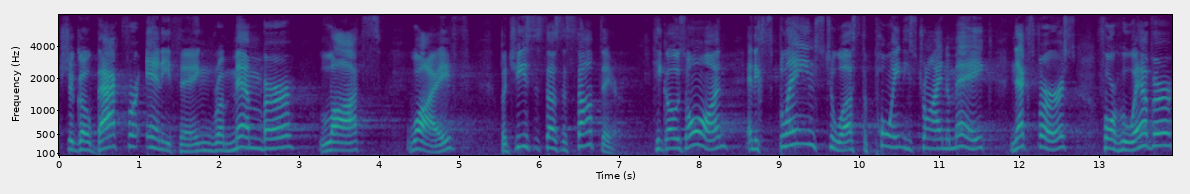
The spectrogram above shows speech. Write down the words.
should go back for anything. Remember Lot's wife. But Jesus doesn't stop there he goes on and explains to us the point he's trying to make. Next verse For whoever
